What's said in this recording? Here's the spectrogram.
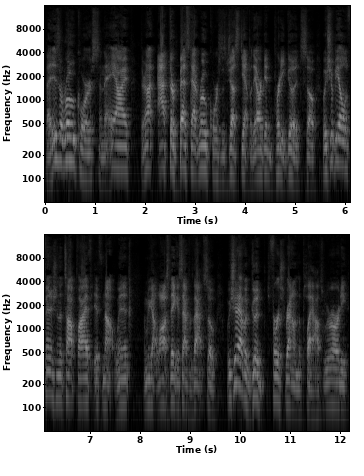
That is a road course, and the AI, they're not at their best at road courses just yet, but they are getting pretty good. So we should be able to finish in the top five, if not win it. And we got Las Vegas after that, so we should have a good first round in the playoffs. We were already,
